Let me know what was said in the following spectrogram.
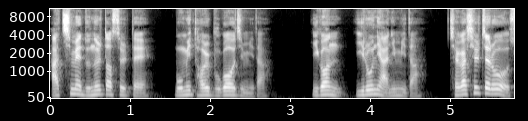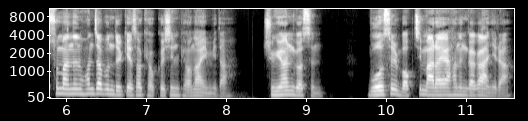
아침에 눈을 떴을 때 몸이 덜 무거워집니다. 이건 이론이 아닙니다. 제가 실제로 수많은 환자분들께서 겪으신 변화입니다. 중요한 것은 무엇을 먹지 말아야 하는가가 아니라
